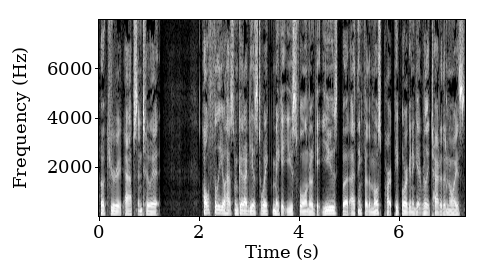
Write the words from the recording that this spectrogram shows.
hook your apps into it. Hopefully, you'll have some good ideas to make, it useful and it'll get used. But I think for the most part, people are going to get really tired of the noise.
